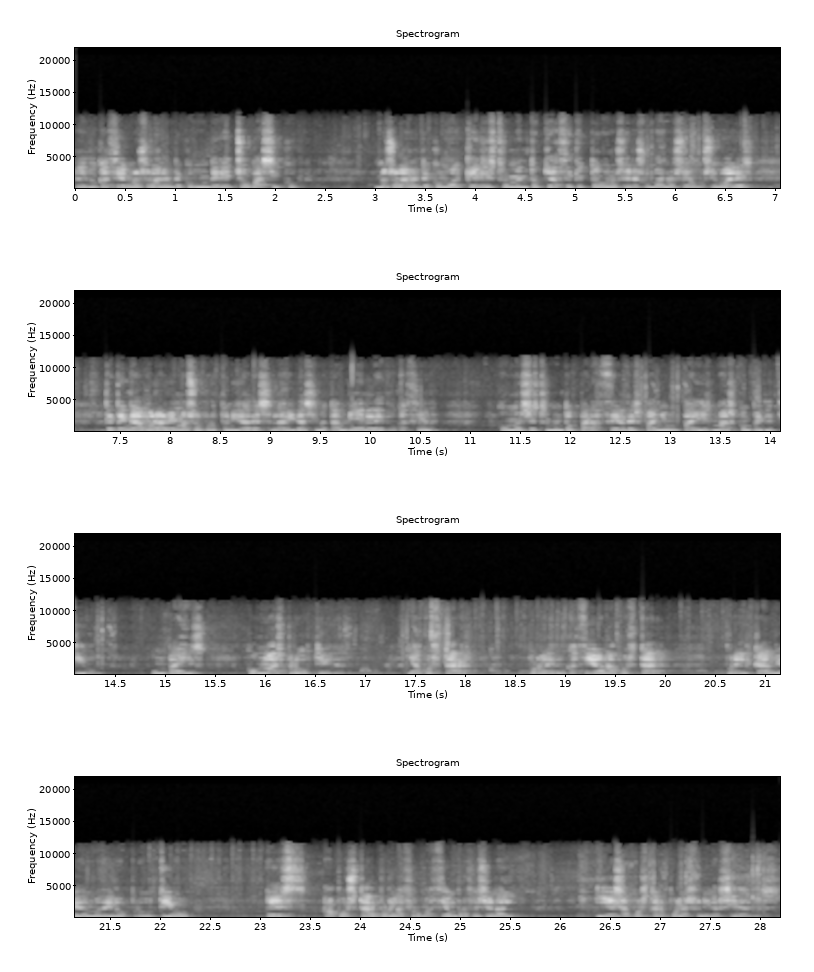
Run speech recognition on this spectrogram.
La educación no solamente como un derecho básico, no solamente como aquel instrumento que hace que todos los seres humanos seamos iguales, que tengamos las mismas oportunidades en la vida, sino también la educación como ese instrumento para hacer de España un país más competitivo, un país con más productividad. Y apostar por la educación, apostar por el cambio de modelo productivo, es apostar por la formación profesional y es apostar por las universidades.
